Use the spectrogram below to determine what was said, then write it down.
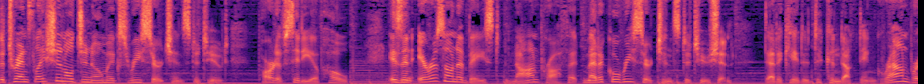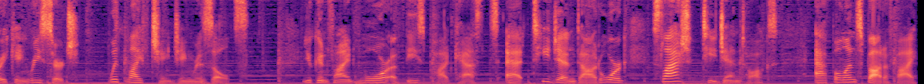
The Translational Genomics Research Institute, part of City of Hope, is an Arizona-based nonprofit medical research institution dedicated to conducting groundbreaking research with life-changing results. You can find more of these podcasts at tgen.org slash tgentalks, Apple and Spotify,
